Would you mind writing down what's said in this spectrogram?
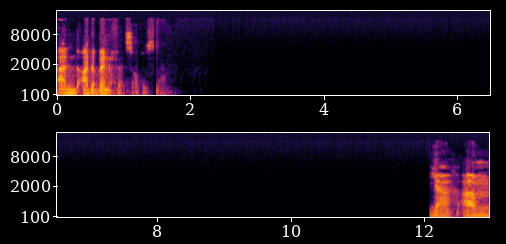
and other benefits, obviously. Yeah, um,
